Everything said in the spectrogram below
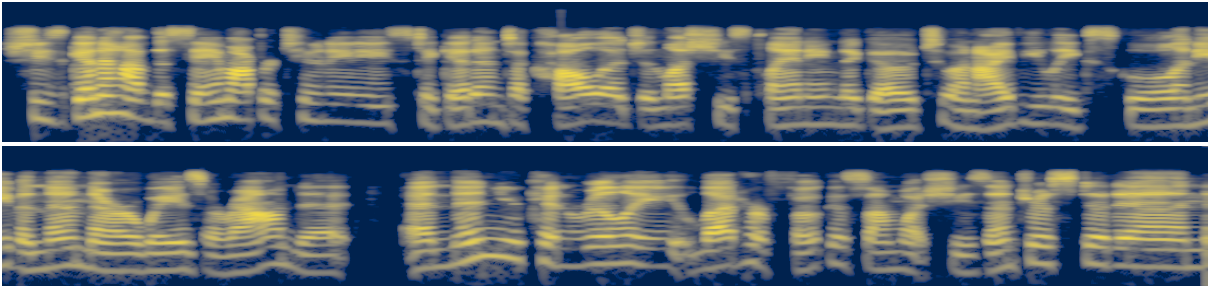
She's going to have the same opportunities to get into college unless she's planning to go to an ivy league school and even then there are ways around it. And then you can really let her focus on what she's interested in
